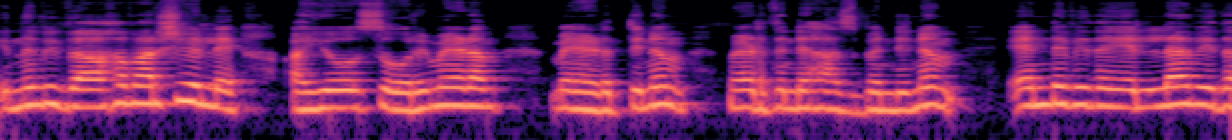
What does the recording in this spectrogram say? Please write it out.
ഇന്ന് വിവാഹ വാർഷികമല്ലേ അയ്യോ സോറി മേഡം. മേഡത്തിനും മേഡത്തിന്റെ ഹസ്ബൻഡിനും എന്റെ വിധ എല്ലാവിധ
